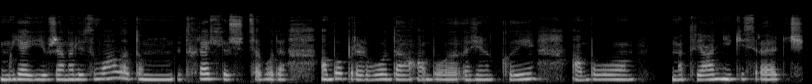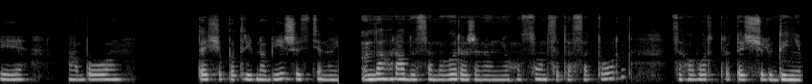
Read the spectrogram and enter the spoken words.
Я її вже аналізувала, тому підкреслю, що це буде або природа, або жінки, або матеріальні якісь речі, або те, що потрібно більшості. Ну, за градусами виражено у нього Сонце та Сатурн. Це говорить про те, що людині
